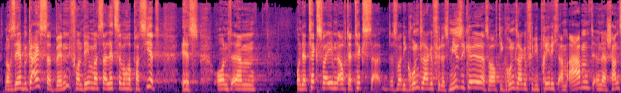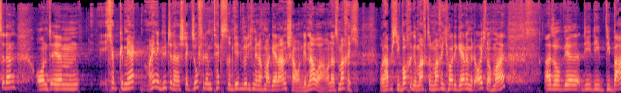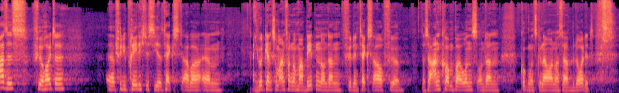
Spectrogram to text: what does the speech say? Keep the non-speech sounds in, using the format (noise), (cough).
noch sehr begeistert bin von dem, was da letzte Woche passiert ist. Und ähm, und der Text war eben auch der Text, das war die Grundlage für das Musical, das war auch die Grundlage für die Predigt am Abend in der Schanze dann. Und ähm, ich habe gemerkt, meine Güte, da steckt so viel im Text drin, den würde ich mir noch mal gerne anschauen, genauer. Und das mache ich. Oder habe ich die Woche gemacht und mache ich heute gerne mit euch noch mal. Also wir, die, die, die Basis für heute, äh, für die Predigt ist dieser Text. Aber ähm, ich würde gerne zum Anfang noch mal beten und dann für den Text auch, für dass er ankommt bei uns und dann gucken wir uns genau an, was er bedeutet.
